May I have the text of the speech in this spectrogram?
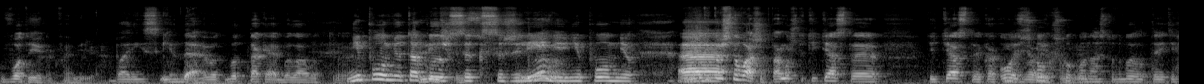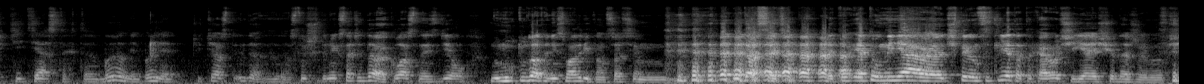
Вот ее как фамилия. Борискина. Да, вот, вот такая была вот. э, Не помню такую, к, Личность. к сожалению, Серьезно? не помню. ну, это А, точно ваша, потому что тетястая, тетястая, как Ой, сколько, сколько у нас тут было-то этих тетястых-то были, были? Тетястый, да, да, да. Слушай, ты мне, кстати, да, классно сделал. Ну, ну туда ты не смотри, там совсем беда с этим. Это, это у меня 14 лет, это, короче, я еще даже вообще...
